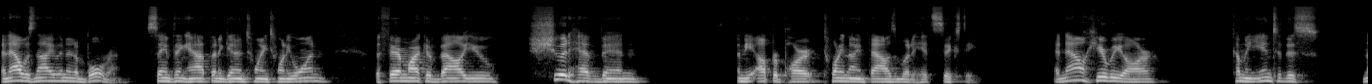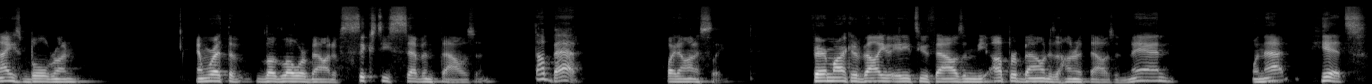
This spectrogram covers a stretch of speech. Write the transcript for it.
And that was not even in a bull run. Same thing happened again in 2021. The fair market value should have been in the upper part, 29,000, but it hit 60. And now here we are coming into this nice bull run. And we're at the, the lower bound of 67,000. Not bad, quite honestly. Fair market value 82,000. The upper bound is 100,000. Man, when that hits,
